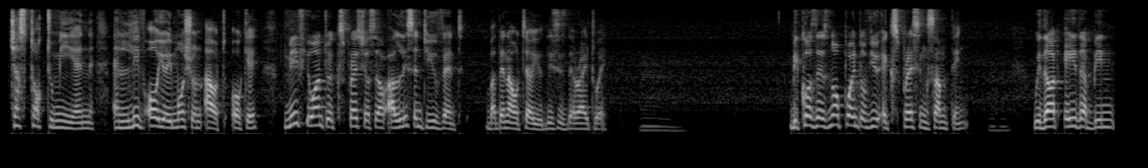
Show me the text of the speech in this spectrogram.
Just talk to me and, and leave all your emotion out, okay? Me, if you want to express yourself, I'll listen to you vent, but then I'll tell you this is the right way. Mm. Because there's no point of you expressing something Mm-hmm. without either being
